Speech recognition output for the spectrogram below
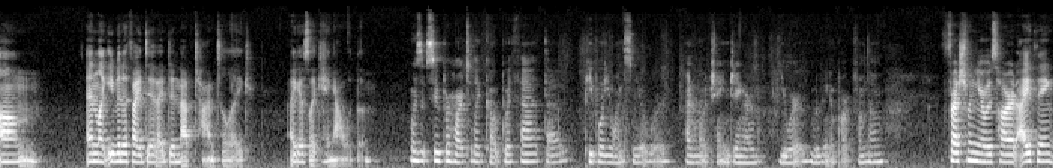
Um and like even if I did, I didn't have time to like I guess like hang out with them. Was it super hard to like cope with that? That people you once knew were I don't know changing or you were moving apart from them. Freshman year was hard. I think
